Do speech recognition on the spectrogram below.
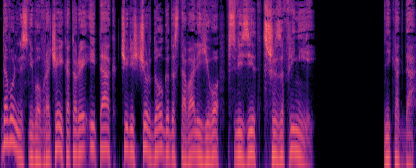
Довольно с него врачей, которые и так чересчур долго доставали его в связи с шизофренией. Никогда,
